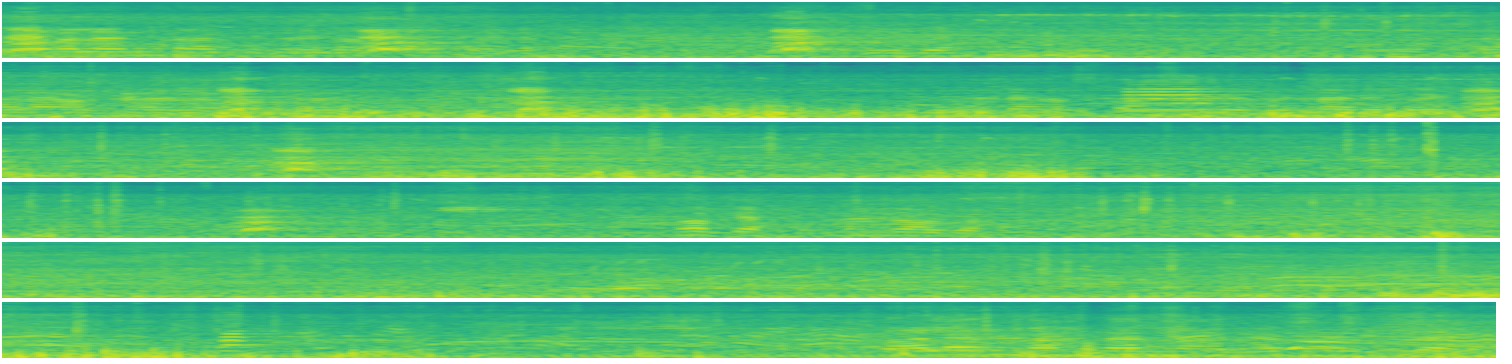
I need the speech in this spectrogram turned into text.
ಕೇಬಲ್ ಅಂತ ಹಾಕಿದ್ರೆ ಕಾಣ್ತದೆ. ಹೀಗೆ ಚೆನ್ನಾಗಿ ಮಕ್ಕಳೆಲ್ಲ ಬರ್ತಾರೆ. ಒಳ್ಳೆ ರೆಸ್ಪಾನ್ಸ್ ಇದೆ ಬಳ್ಳಾರಿ ಬಗ್ಗೆ ಓಕೆ ಮುಂದೆ ಹೋಗುವ ಕಾಲೇಜ್ ಮಕ್ಕಳನ್ನ ಜೋಡಿಸಿದ್ದಾರೆ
